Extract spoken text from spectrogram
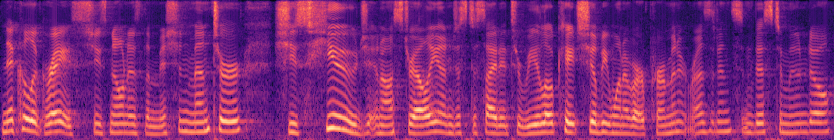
Nicola Grace, she's known as the mission mentor. She's huge in Australia and just decided to relocate. She'll be one of our permanent residents in Vista Mundo.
